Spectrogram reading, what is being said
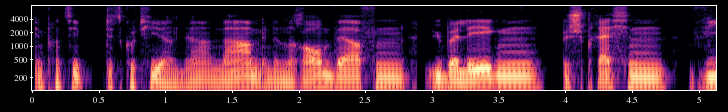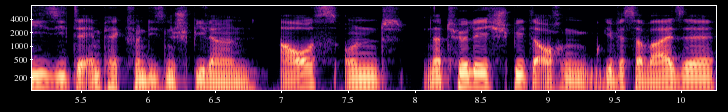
im Prinzip diskutieren, ja, Namen in den Raum werfen, überlegen, besprechen, wie sieht der Impact von diesen Spielern aus? Und natürlich spielt da auch in gewisser Weise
